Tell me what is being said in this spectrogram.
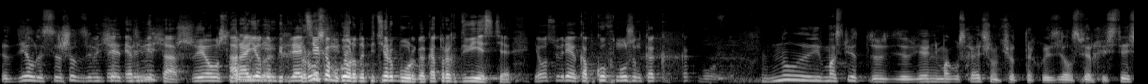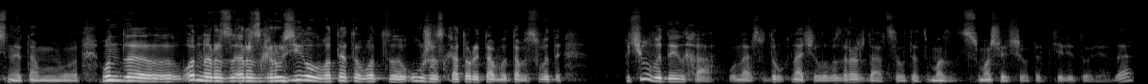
делает совершенно замечательные Эрмитаж. вещи. Ну, я а районным библиотекам русский... города Петербурга, которых 200, я вас уверяю, Капков нужен как, как воздух. Ну, и в Москве я не могу сказать, что он что-то такое сделал сверхъестественное. Там, он он раз, разгрузил вот это вот ужас, который там, там с ВД Почему ВДНХ у нас вдруг начала возрождаться, вот эта сумасшедшая вот эта территория, да?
